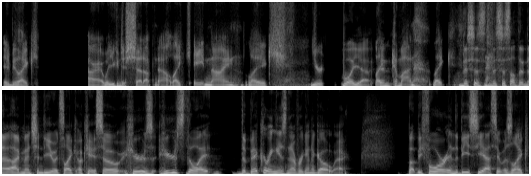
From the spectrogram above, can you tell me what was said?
it'd be like, all right, well, you can just shut up now. Like eight and nine, like you're well, yeah. Like, and come on. Like this is this is something that I mentioned to you. It's like, okay, so here's here's the way the bickering is never gonna go away. But before in the BCS, it was like,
